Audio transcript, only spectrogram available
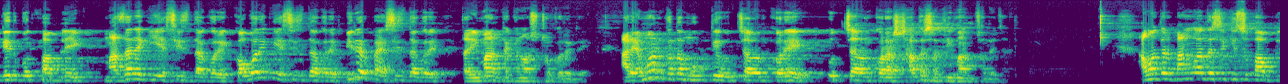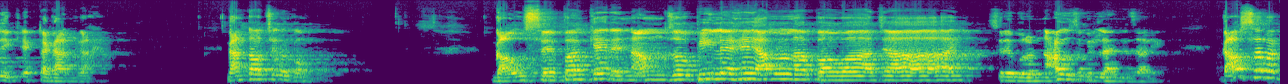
নির্বোধ পাবলিক মাজারে গিয়ে সিজদা করে, কবরে গিয়ে সিজদা করে, পীরের পায়ে সিজদা করে, তার ইমানটাকে নষ্ট করে দেয়। আর এমন কথা মুখ দিয়ে উচ্চারণ করে, উচ্চারণ করার সাথে সাথে ইমান চলে যায়। আমাদের বাংলাদেশে কিছু পাবলিক একটা গান গায়। গানটা হচ্ছে এরকম। গাউসে পাকের নাম জপিলে হে আল্লাহ পাওয়া যায়। সুরে বলুন, নাউজুবিল্লাহ গাউসে পাক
